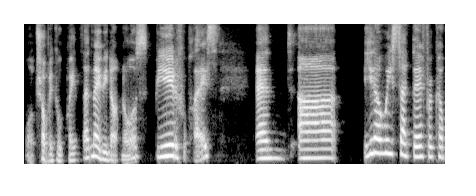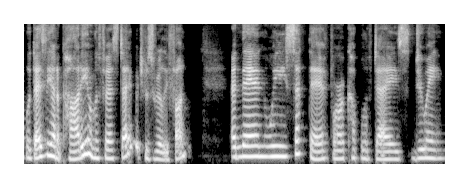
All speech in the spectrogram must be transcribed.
Well, tropical Queensland, maybe not North. Beautiful place. And, uh, you know, we sat there for a couple of days. We had a party on the first day, which was really fun. And then we sat there for a couple of days doing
